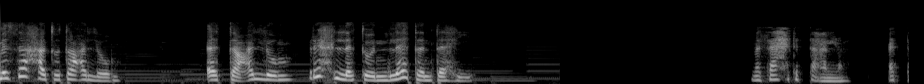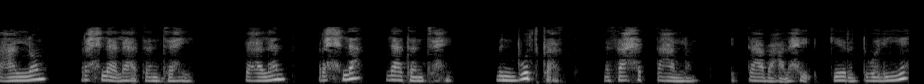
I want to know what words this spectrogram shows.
مساحة تعلم. التعلم رحلة لا تنتهي. مساحة التعلم. التعلم رحلة لا تنتهي. فعلا رحلة لا تنتهي. من بودكاست مساحة تعلم التابعة لهيئة كير الدولية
